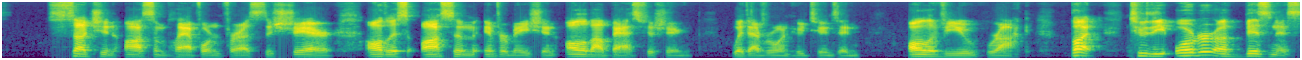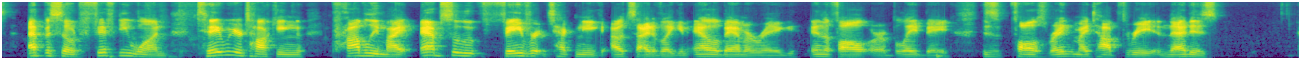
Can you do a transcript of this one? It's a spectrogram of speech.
such an awesome platform for us to share all this awesome information all about bass fishing with everyone who tunes in. All of you rock. But to the order of business, episode 51. Today we are talking probably my absolute favorite technique outside of like an Alabama rig in the fall or a blade bait. This falls right in my top three, and that is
